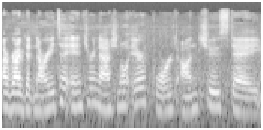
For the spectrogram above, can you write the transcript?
arrived at Narita International Airport on Tuesday.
